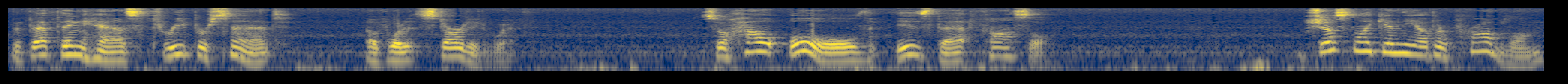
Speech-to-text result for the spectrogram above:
that that thing has 3% of what it started with. So how old is that fossil? Just like in the other problem,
